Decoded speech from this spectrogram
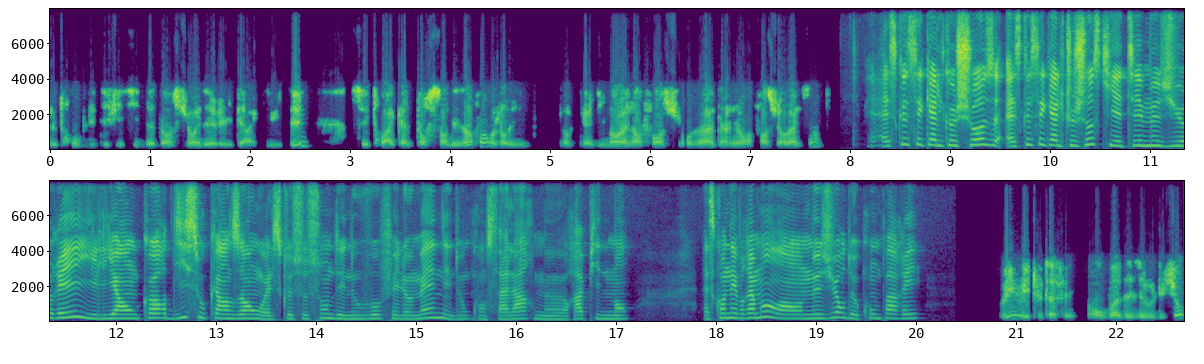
le trouble du déficit d'attention et de l'hyperactivité, c'est 3 à 4% des enfants aujourd'hui. Donc quasiment un enfant sur 20, un enfant sur 25. Est-ce que c'est quelque chose, est-ce que c'est quelque chose qui était mesuré il y a encore 10 ou 15 ans ou est-ce que ce sont des nouveaux phénomènes et donc on s'alarme euh, rapidement? Est-ce qu'on est vraiment en mesure de comparer? Oui, oui, tout à fait. On voit des évolutions.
